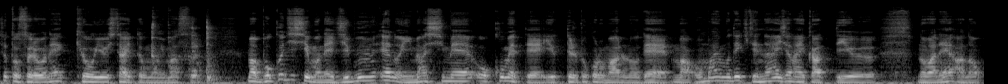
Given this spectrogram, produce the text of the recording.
ちょっとそれをね、共有したいと思います。まあ僕自身もね、自分への戒めを込めて言ってるところもあるので、まあお前もできてないじゃないかっていうのはね、あの、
